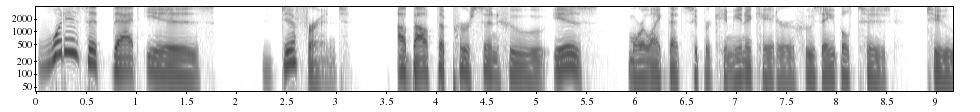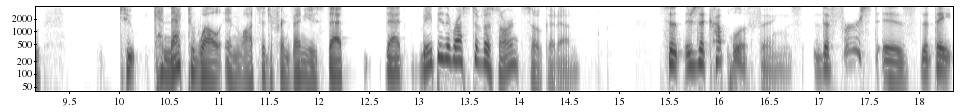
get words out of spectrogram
What is it that is different about the person who is more like that super communicator who's able to to to connect well in lots of different venues that that maybe the rest of us aren't so good at? So there's a couple of things. The first is that they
